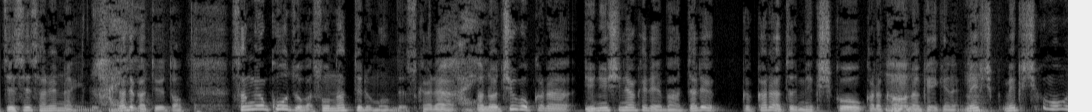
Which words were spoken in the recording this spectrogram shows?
是正されないんです、はい、なぜかというと産業構造がそうなってるもんですから、はい、あの中国から輸入しなければ誰からメキシコから買わなきゃいけない、うん、メキシコメキシコも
